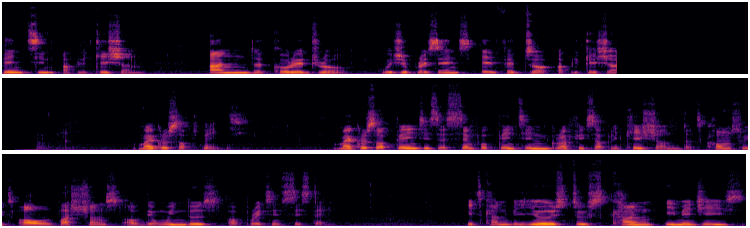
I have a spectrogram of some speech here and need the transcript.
painting application, and CorelDRAW, which represents a vector application. Microsoft Paint. Microsoft Paint is a simple painting graphics application that comes with all versions of the Windows operating system. It can be used to scan images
